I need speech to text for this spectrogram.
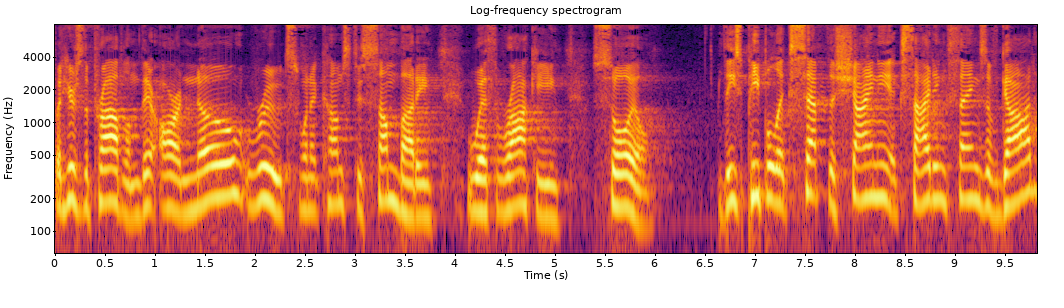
But here's the problem there are no roots when it comes to somebody with rocky soil. These people accept the shiny, exciting things of God,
